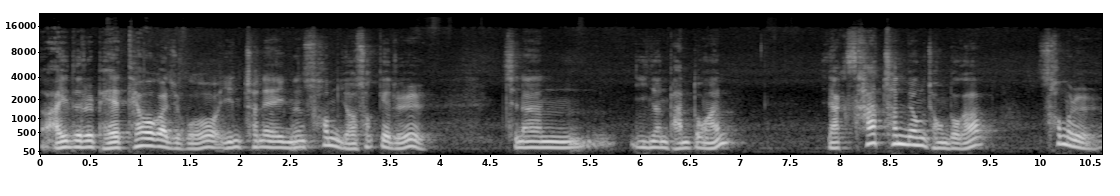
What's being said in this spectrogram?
아이들을 배에 태워가지고 인천에 있는 섬 여섯 개를 지난 2년 반 동안 약 4천 명 정도가 섬을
